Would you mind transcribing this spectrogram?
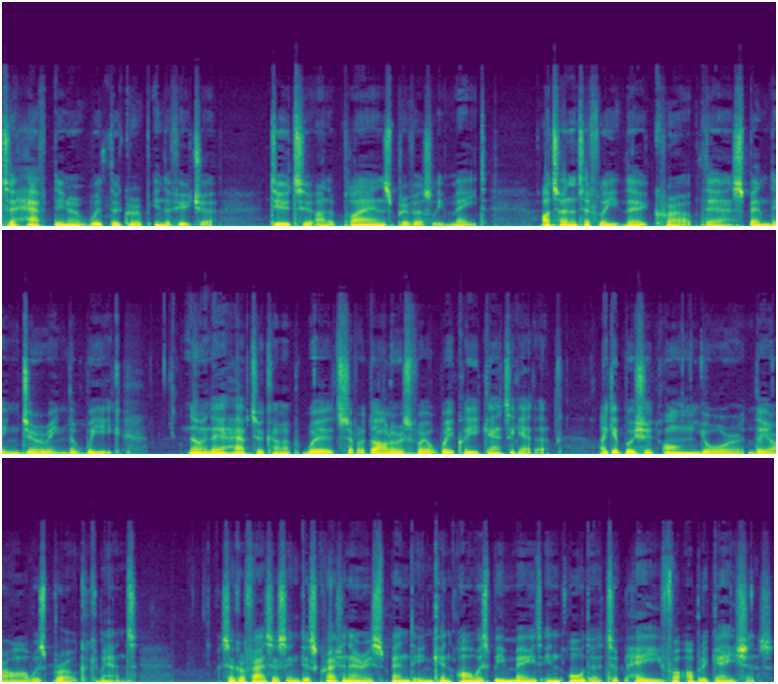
to have dinner with the group in the future due to other plans previously made. Alternatively, they curb their spending during the week, knowing they have to come up with several dollars for a weekly get together. I can push it on your they are always broke command. Sacrifices in discretionary spending can always be made in order to pay for obligations.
